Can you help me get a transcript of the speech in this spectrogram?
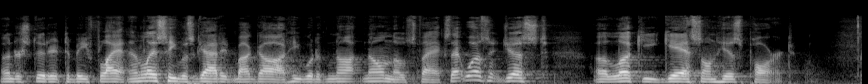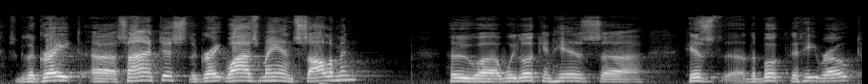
understood it to be flat? Unless he was guided by God, he would have not known those facts. That wasn't just a lucky guess on his part. The great uh, scientist, the great wise man Solomon, who uh, we look in his uh, his uh, the book that he wrote,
